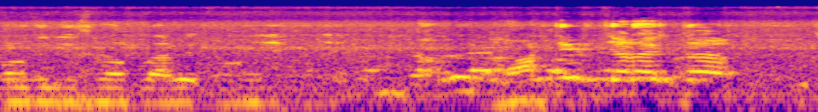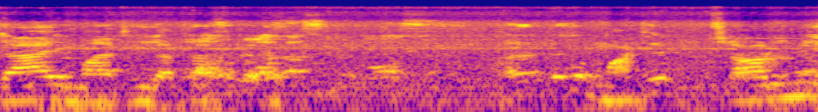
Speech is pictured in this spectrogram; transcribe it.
কোনোদিন ইসলাম ক্লাবে কোনো মাঠের যারা একটা যায়, মাঠে যাতায়াত করে, তাদের মাঠের চার্মই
